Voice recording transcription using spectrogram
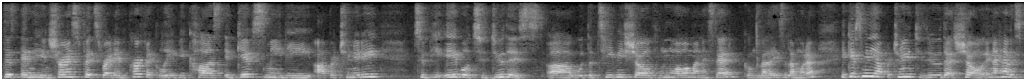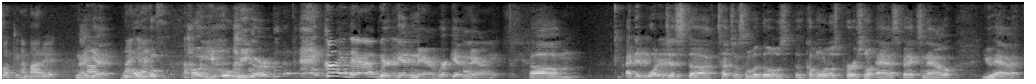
this and the insurance fits right in perfectly because it gives me the opportunity to be able to do this uh, with the TV show Un Nuevo Amanecer con Gladys la Mora. It gives me the opportunity to do that show, and I haven't spoken about it. Not uh, yet. Not oh, yet. We gonna, oh, you. Oh, we are. Going there. Okay. We're getting there. We're getting there. Um, I did want to just uh, touch on some of those, a couple more of those personal aspects. Now, you have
